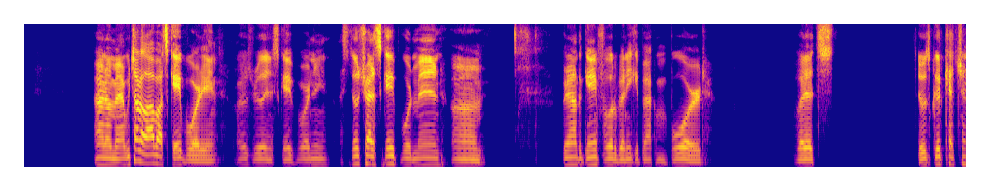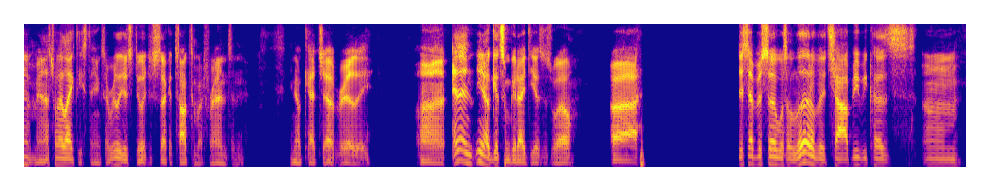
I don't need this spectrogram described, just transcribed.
I don't know, man. We talk a lot about skateboarding. I was really into skateboarding. I still try to skateboard, man. Um, been out of the game for a little bit. I need to get back on board. But it's it was good catching up, man. That's why I like these things. I really just do it just so I could talk to my friends and you know catch up, really. Uh, and then you know get some good ideas as well. Uh, this episode was a little bit choppy because um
